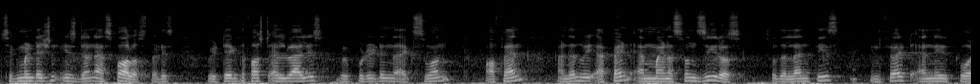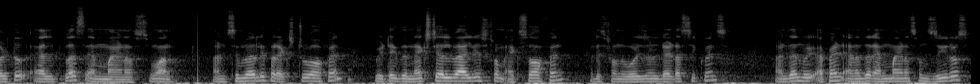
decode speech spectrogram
segmentation is done as follows. That is we take the first L values we put it in the x1 of n and then we append m minus 1 zeros. So the length is in fact n equal to L plus m minus 1 and similarly for x2 of n we take the next L values from x of n that is from the original data sequence and then we append another m minus 1 zeros.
